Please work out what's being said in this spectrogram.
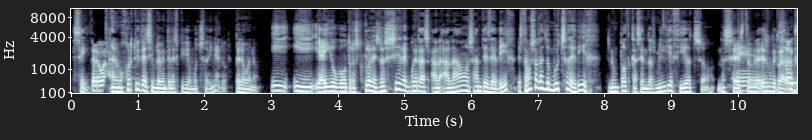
Sí. Pero bueno. A lo mejor Twitter simplemente les pidió mucho dinero. Pero bueno. Y, y, y ahí hubo otros clones. No sé si recuerdas, hablábamos antes de Dig. Estamos hablando mucho de Dig en un podcast en 2018. No sé, esto eh, es muy raro. Yo,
